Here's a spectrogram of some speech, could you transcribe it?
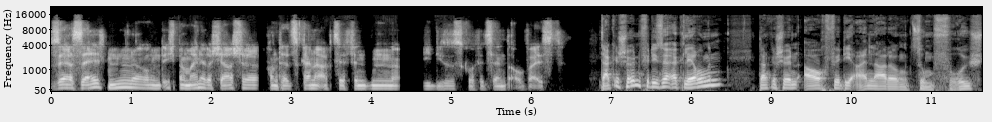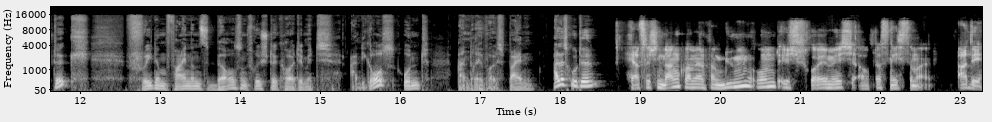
sehr selten und ich bei meiner Recherche konnte jetzt keine Aktie finden, die dieses Koeffizient aufweist. Dankeschön für diese Erklärungen. Dankeschön auch für die Einladung zum Frühstück. Freedom Finance Börsenfrühstück heute mit Andi Groß und André Wolfsbein. Alles Gute! Herzlichen Dank, war mir ein Vergnügen und ich freue mich auf das nächste Mal. Ade.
